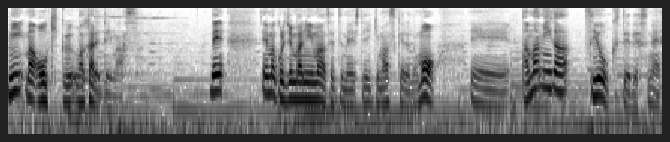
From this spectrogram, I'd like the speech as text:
に、まあ、大きく分かれています。で、え、まあ、これ順番にまあ説明していきますけれども、えー、甘みが強くてですね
